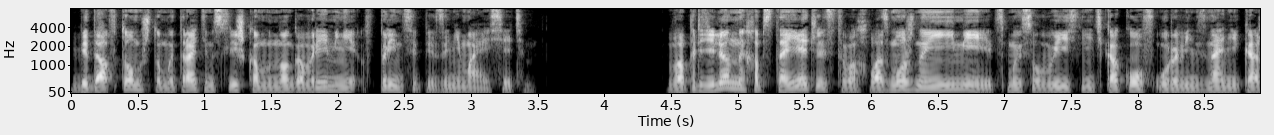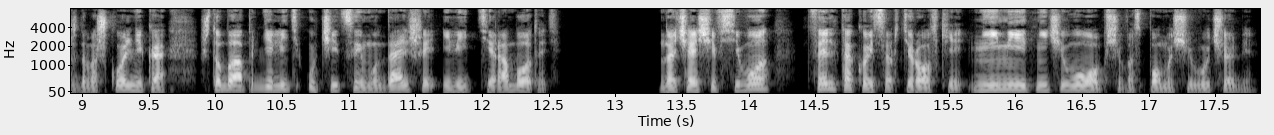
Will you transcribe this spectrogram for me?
Беда в том, что мы тратим слишком много времени в принципе занимаясь этим. В определённых обстоятельствах, возможно, и имеет смысл выяснить, каков уровень знаний каждого школьника, чтобы определить, учиться ему дальше или идти работать. Но чаще всего цель такой сортировки не имеет ничего общего с помощью в учёбе.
